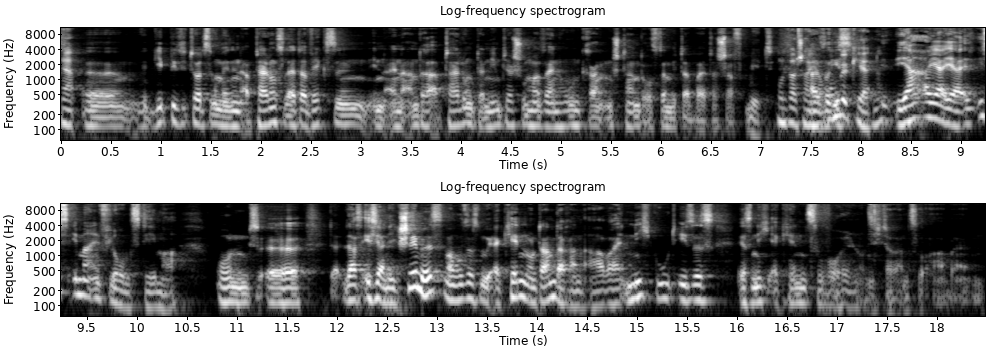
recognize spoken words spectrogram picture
Ja. Äh, gibt die Situation, wenn den Abteilungsleiter wechseln in eine andere Abteilung, dann nimmt er schon mal seinen hohen Krankenstand aus der Mitarbeiterschaft mit. Und wahrscheinlich also umgekehrt, ist, ne? Ja, ja, ja, es ist immer ein Führungsthema. Und äh, das ist ja nichts Schlimmes, man muss es nur erkennen und dann daran arbeiten. Nicht gut ist es, es nicht erkennen zu wollen und nicht daran zu arbeiten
